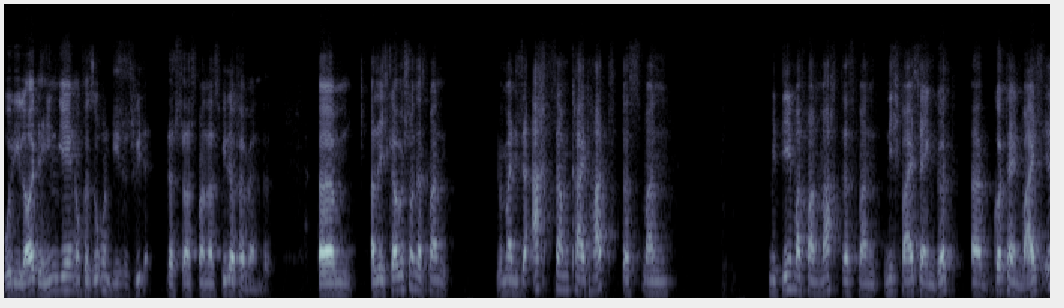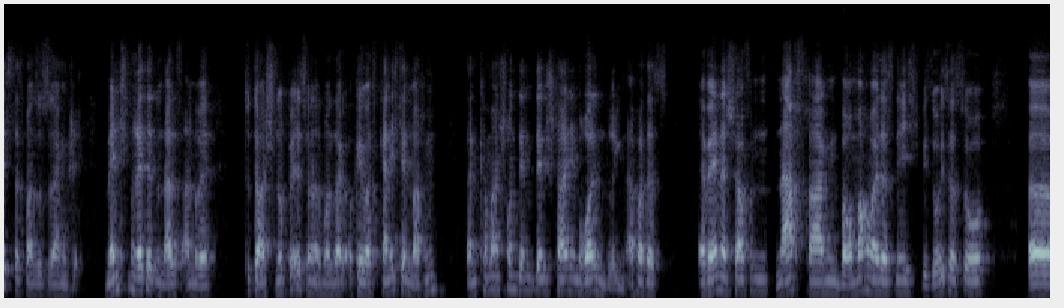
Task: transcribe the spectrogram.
wo die Leute hingehen und versuchen, dieses wieder, dass, dass man das wiederverwendet. Ähm, also ich glaube schon, dass man wenn man diese Achtsamkeit hat, dass man mit dem, was man macht, dass man nicht weiß, ein Gott, äh, Gott ein Weiß ist, dass man sozusagen Menschen rettet und alles andere total Schnuppe ist, sondern dass man sagt, okay, was kann ich denn machen? Dann kann man schon den, den Stein im Rollen bringen. Einfach das Awareness schaffen, nachfragen, warum machen wir das nicht, wieso ist das so? Äh,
